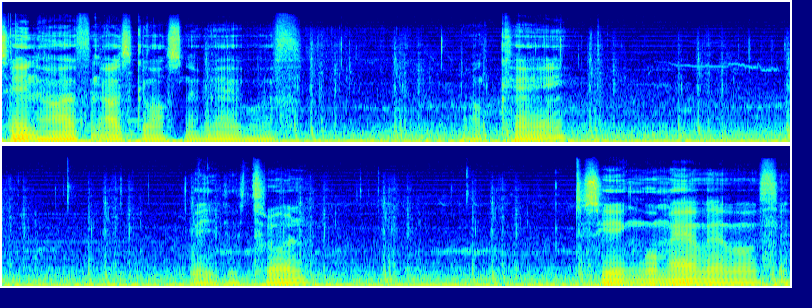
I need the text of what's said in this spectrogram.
Zehn Haufen ausgewachsene Werwolf. Okay. Wilde Troll. Gibt es hier irgendwo mehr Werwölfe?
